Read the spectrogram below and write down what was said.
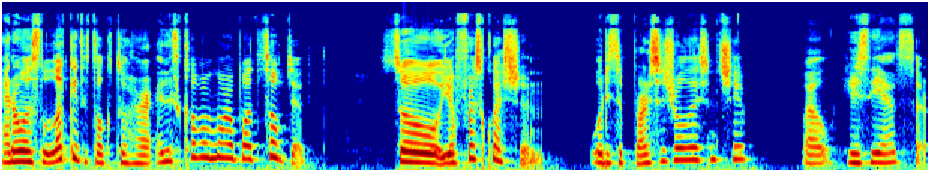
and I was lucky to talk to her and discover more about the subject. So, your first question what is a parasocial relationship? Well, here's the answer.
